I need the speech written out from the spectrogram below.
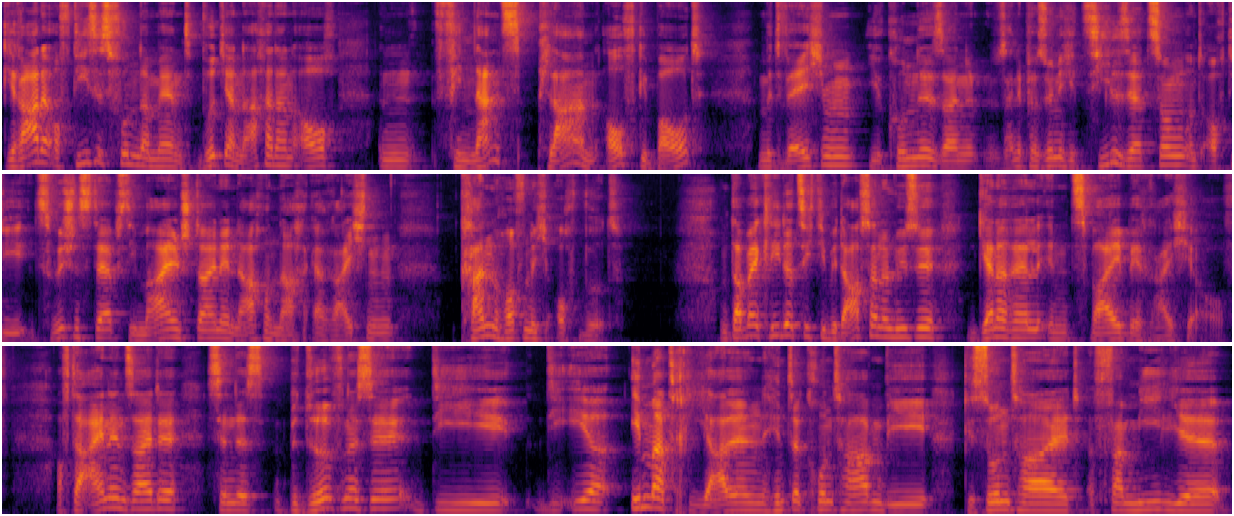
gerade auf dieses Fundament wird ja nachher dann auch ein Finanzplan aufgebaut, mit welchem Ihr Kunde seine, seine persönliche Zielsetzung und auch die Zwischensteps, die Meilensteine nach und nach erreichen kann, hoffentlich auch wird. Und dabei gliedert sich die Bedarfsanalyse generell in zwei Bereiche auf. Auf der einen Seite sind es Bedürfnisse, die, die eher immaterialen Hintergrund haben, wie Gesundheit, Familie,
